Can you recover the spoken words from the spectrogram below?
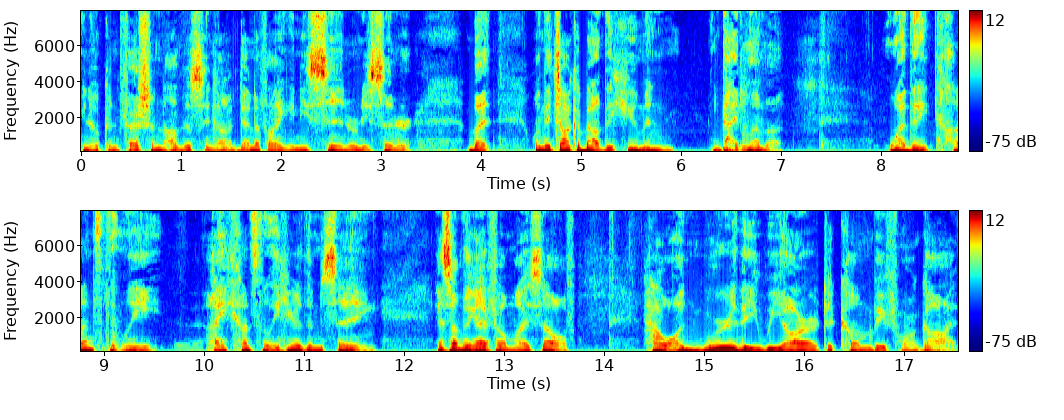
you know, confession. Obviously, not identifying any sin or any sinner, but when they talk about the human dilemma, what they constantly, I constantly hear them saying, is something I felt myself how unworthy we are to come before God.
